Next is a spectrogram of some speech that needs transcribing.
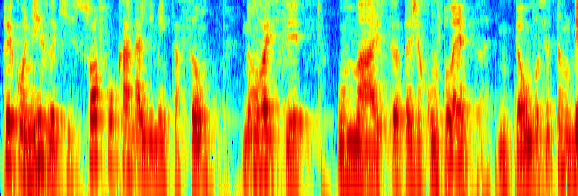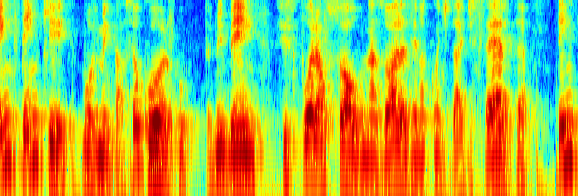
preconiza que só focar na alimentação não vai ser uma estratégia completa. Então você também tem que movimentar o seu corpo, dormir bem, se expor ao sol nas horas e na quantidade certa. Tem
